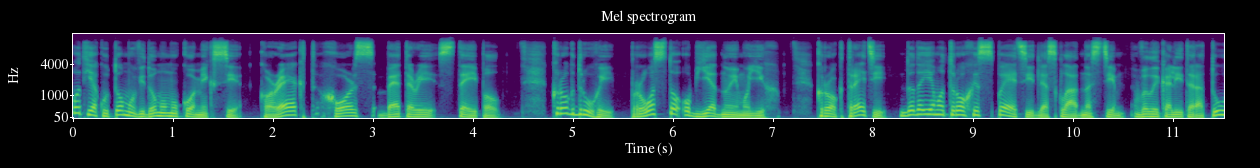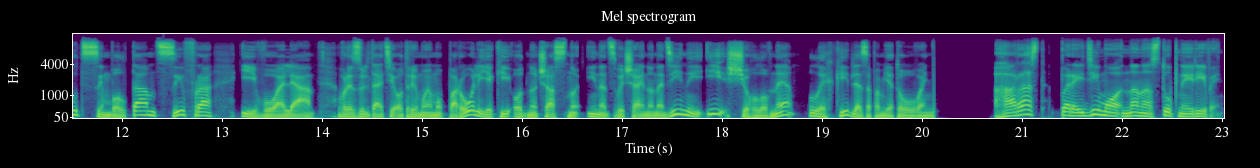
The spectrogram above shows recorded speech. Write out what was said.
От як у тому відомому коміксі Correct, Horse, Battery, Staple. Крок другий. Просто об'єднуємо їх. Крок третій. Додаємо трохи спецій для складності. Велика літера тут, символ там, цифра і вуаля. В результаті отримуємо пароль, який одночасно і надзвичайно надійний, і, що головне, легкий для запам'ятовування. Гаразд, перейдімо на наступний рівень.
